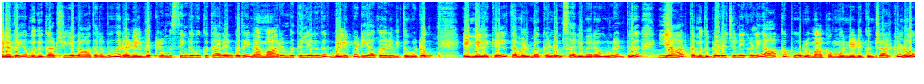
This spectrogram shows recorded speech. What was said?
எனவே எமது கட்சியின் ஆதரவு ரணில் விக்ரமசிங்கவுக்கு தான் என்பதை நாம் ஆரம்பத்தில் இருந்து வெளிப்படையாக அறிவித்துவிட்டோம். இந்நிலையில் தமிழ் மக்களும் சரிவர உணர்ந்து யார் தமது பிரச்சனைகளை ஆக்கப்பூர்வமாக முன்னெடுக்கின்றார்களோ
